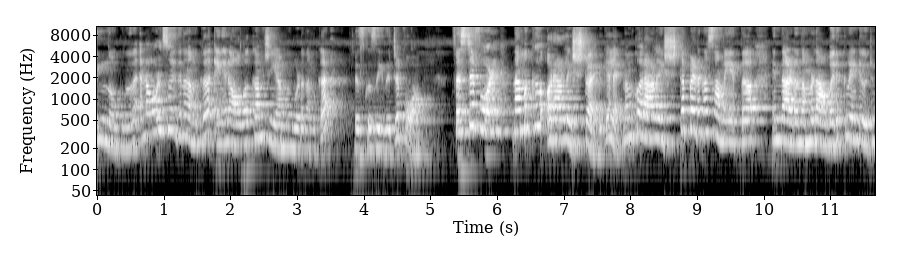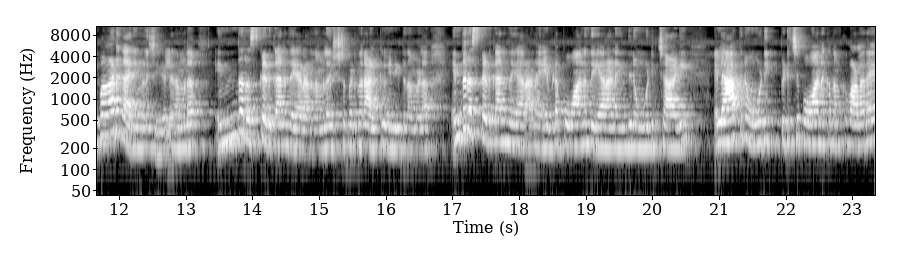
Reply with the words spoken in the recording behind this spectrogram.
ഇന്ന് നോക്കുന്നത്. ആൻഡ് ഓൾസോ ഇതിനെ നമുക്ക് എങ്ങനെ ഓവർകം ചെയ്യാമെന്നും കൂടെ നമുക്ക് ഡിസ്കസ് ചെയ്തിട്ട് പോവാം. ഫസ്റ്റ് ഓഫ് ഓൾ നമുക്ക് ഒരാളെ ഇഷ്ടമായിരിക്കും അല്ലേ? നമുക്ക് ഒരാളെ ഇഷ്ടപ്പെടുന്ന സമയത്ത് എന്താണ്? നമ്മൾ അവർക്ക് വേണ്ടി ഒരുപാട് കാര്യങ്ങൾ ചെയ്യും അല്ലേ? നമ്മൾ എന്ത് റിസ്ക് എടുക്കാനും തയ്യാറാണ്? നമ്മൾ ഇഷ്ടപ്പെടുന്ന ഒരാൾക്ക് വേണ്ടിയിട്ട് നമ്മൾ എന്ത് റിസ്ക് എടുക്കാനും തയ്യാറാണ്? എവിടെ പോകാനും തയ്യാറാണ്? എന്തിനും ഓടിച്ചാടി? എല്ലാത്തിനും ഓടി പിടിച്ച് പോകാനൊക്കെ നമുക്ക് വളരെ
